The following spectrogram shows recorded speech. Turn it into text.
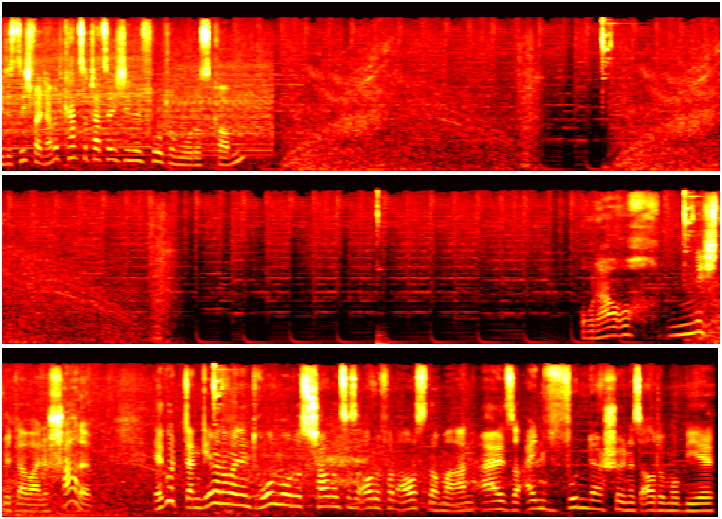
Geht es nicht, weil damit kannst du tatsächlich in den Fotomodus kommen. Oder auch nicht mittlerweile. Schade. Ja gut, dann gehen wir nochmal in den Drohnenmodus, schauen uns das Auto von außen nochmal an. Also ein wunderschönes Automobil,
